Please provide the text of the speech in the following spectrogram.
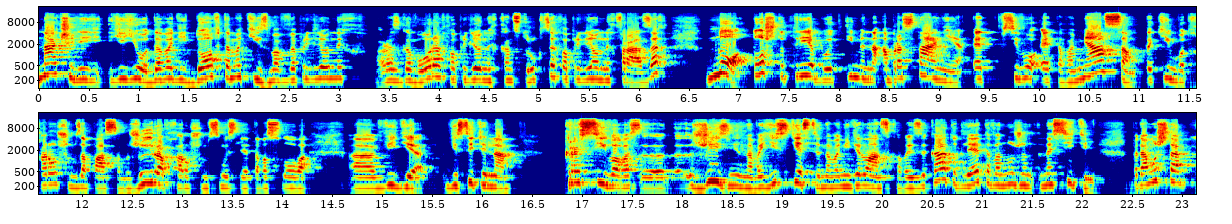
начали ее доводить до автоматизма в определенных разговорах, в определенных конструкциях, в определенных фразах, но то, что требует именно обрастания всего этого мясом, таким вот хорошим запасом жира в хорошем смысле этого слова, э, в виде действительно красивого, э, жизненного, естественного нидерландского языка, то для этого нужен носитель. Потому что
